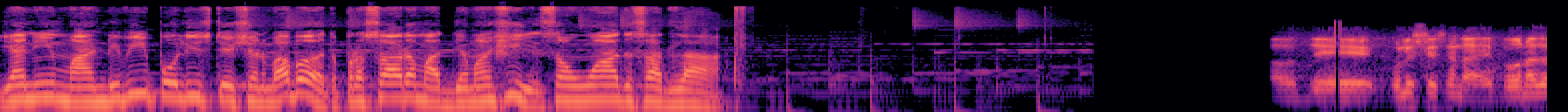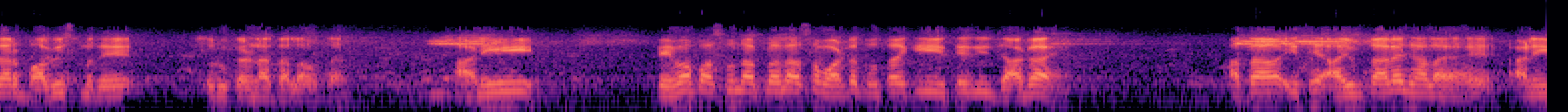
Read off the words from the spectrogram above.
यांनी मांडवी पोलीस स्टेशनबाबत प्रसार माध्यमांशी संवाद साधला. पोलीस स्टेशन आहे. दोन हजार बावीसमध्ये सुरू करण्यात आला होता. आणि तेव्हापासून आपल्याला असं वाटत होतं की इथे जी जागा आहे आता इथे आयुक्तालय झालं आहे आणि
